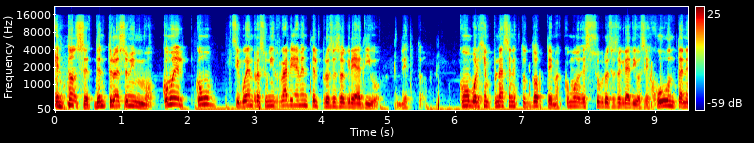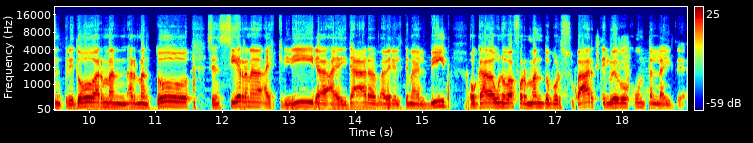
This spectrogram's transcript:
Entonces, dentro de eso mismo, ¿cómo, el, cómo si pueden resumir rápidamente el proceso creativo de esto? ¿Cómo, por ejemplo, nacen estos dos temas? ¿Cómo es su proceso creativo? ¿Se juntan entre todos, arman, arman todo, se encierran a, a escribir, a, a editar, a, a ver el tema del beat? ¿O cada uno va formando por su parte y luego juntan la idea?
